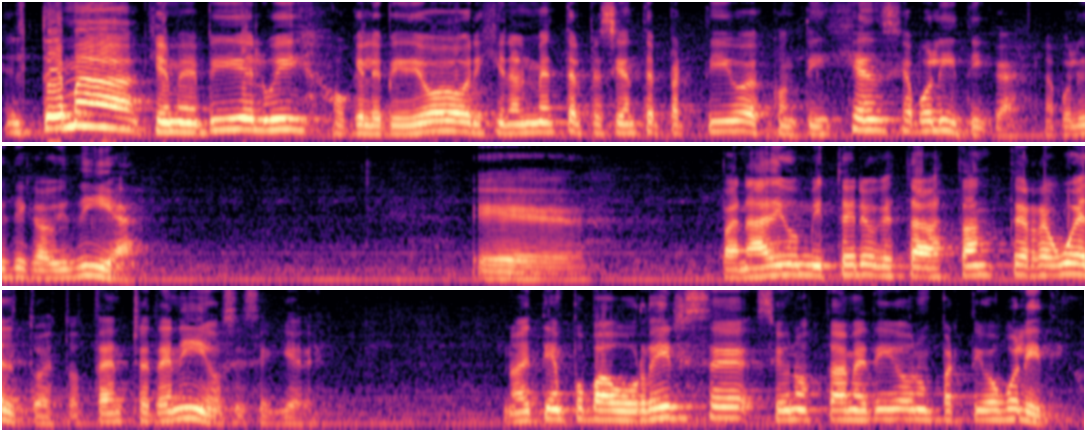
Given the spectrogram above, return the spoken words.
El tema que me pide Luis, o que le pidió originalmente el presidente del partido, es contingencia política, la política hoy día. Eh, para nadie es un misterio que está bastante revuelto, esto está entretenido si se quiere. No hay tiempo para aburrirse si uno está metido en un partido político.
